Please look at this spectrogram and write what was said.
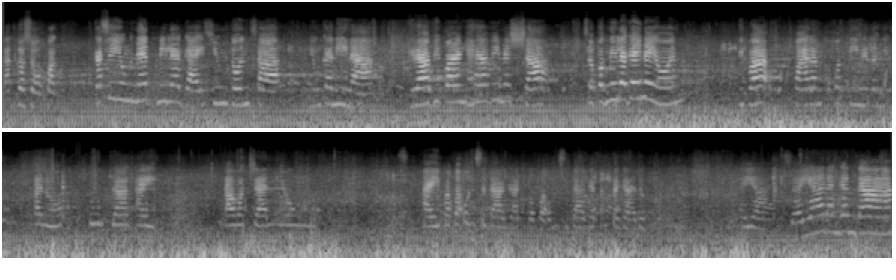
tatlo. So, pag, kasi yung net nila, guys, yung doon sa, yung kanina, grabe, parang heavy na siya. So, pag nilagay na yon di ba, parang kukunti na lang yung, ano, tubdag, ay, tawag dyan, yung, ay, babaon sa dagat, babaon sa dagat, ang Tagalog. Ayan. So, ayan, ang ganda.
